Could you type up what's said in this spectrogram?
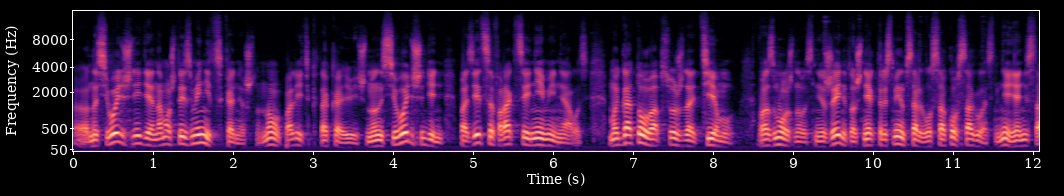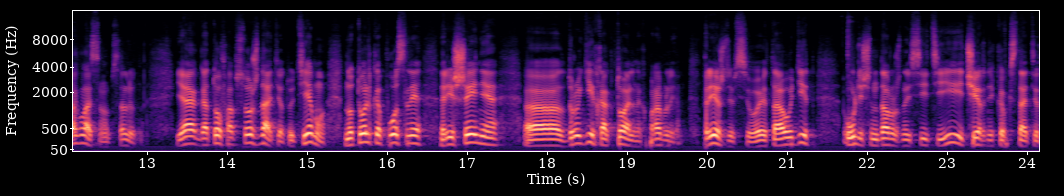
Э, на сегодняшний день она может измениться, конечно, но политика такая вещь. Но на сегодняшний день позиция фракции не менялась. Мы готовы обсуждать тему возможного снижения, потому что некоторые СМИ написали, Лосаков согласен. Не, я не согласен абсолютно. Я готов обсуждать эту тему, но только после решения э, других актуальных проблем. Прежде всего, это аудит улично-дорожной сети. И Черников, кстати,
